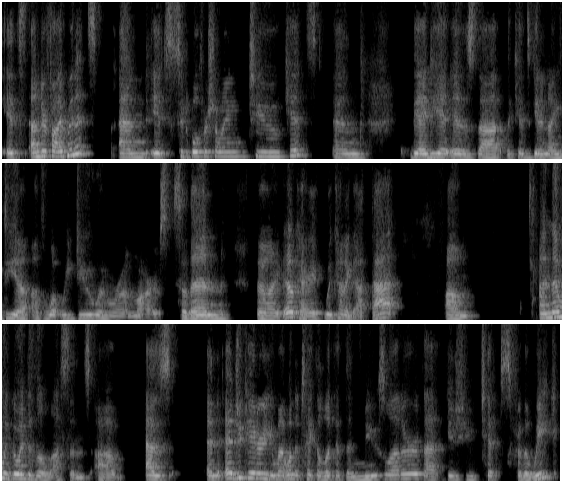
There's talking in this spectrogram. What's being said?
it's under five minutes and it's suitable for showing to kids. And the idea is that the kids get an idea of what we do when we're on Mars. So then they're like, okay, we kind of got that. Um, and then we go into the lessons. Um, as an educator, you might want to take a look at the newsletter that gives you tips for the week.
